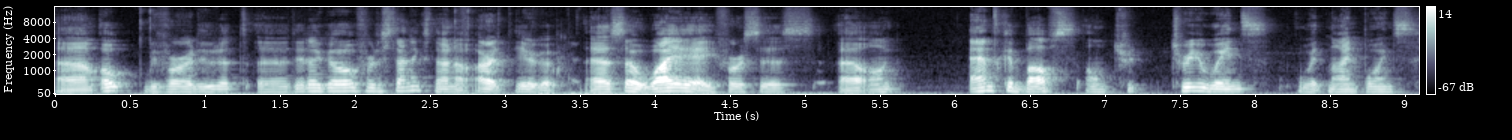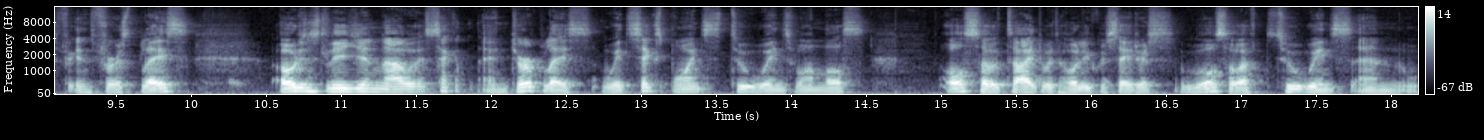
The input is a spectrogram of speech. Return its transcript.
Um, oh, before I do that, uh, did I go over the standings? No, no. All right, here we go. Uh, so YAA versus uh, on and Kebabs on th- three wins with nine points in first place. Odin's Legion now second and third place with six points, two wins, one loss. Also tied with Holy Crusaders, who also have two wins and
